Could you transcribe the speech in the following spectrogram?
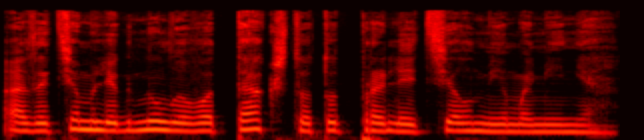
а затем легнул его так, что тот пролетел мимо меня.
